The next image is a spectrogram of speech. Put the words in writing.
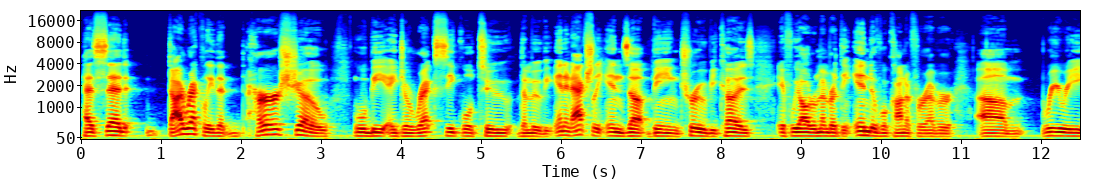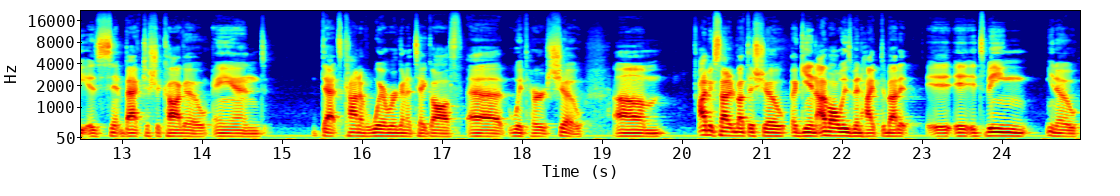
has said directly that her show will be a direct sequel to the movie. And it actually ends up being true because if we all remember at the end of Wakanda Forever, um, Riri is sent back to Chicago and that's kind of where we're going to take off uh, with her show. Um, I'm excited about this show. Again, I've always been hyped about it. it, it it's being, you know,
